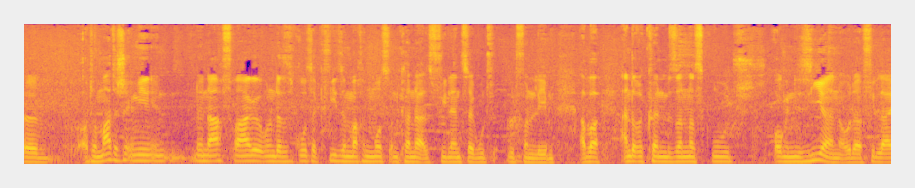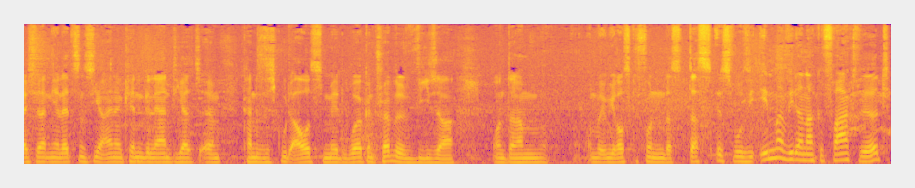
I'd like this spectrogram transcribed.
äh, automatisch irgendwie eine Nachfrage, ohne dass ich große Akquise machen muss und kann da als Freelancer gut, gut von leben. Aber andere können besonders gut organisieren oder vielleicht, wir hatten ja letztens hier eine kennengelernt, die hat, ähm, kannte sich gut aus mit Work-and-Travel-Visa und dann haben haben wir irgendwie rausgefunden, dass das ist, wo sie immer wieder nachgefragt wird,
